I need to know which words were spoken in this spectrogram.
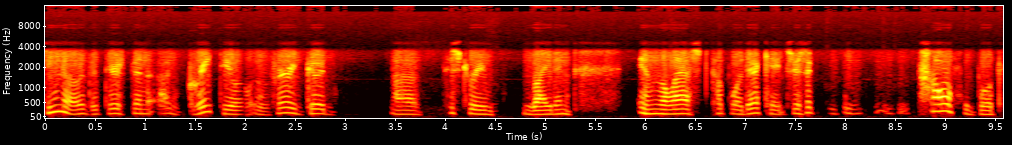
do know that there's been a great deal of very good uh, history writing in the last couple of decades. There's a powerful book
